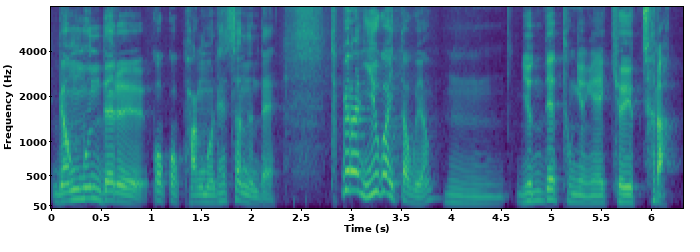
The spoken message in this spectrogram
명문대를 꼭꼭 방문했었는데 특별한 이유가 있다고요? 윤 대통령의 교육 철학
